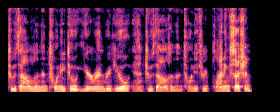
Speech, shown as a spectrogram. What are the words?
2022 year-end review and 2023 planning session?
